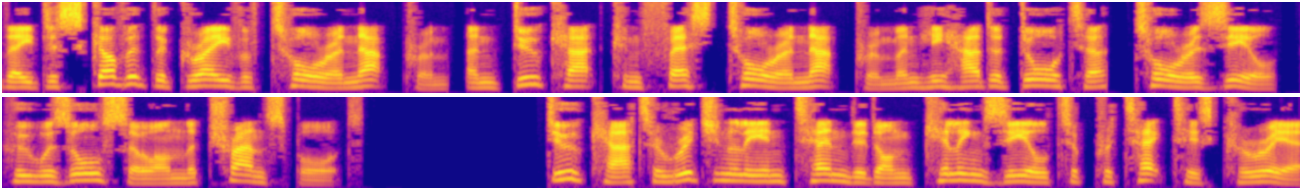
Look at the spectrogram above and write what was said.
They discovered the grave of Tora Naprem, and Dukat confessed Tora Naprem and he had a daughter, Tora Ziyal, who was also on the transport. Dukat originally intended on killing Ziyal to protect his career,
